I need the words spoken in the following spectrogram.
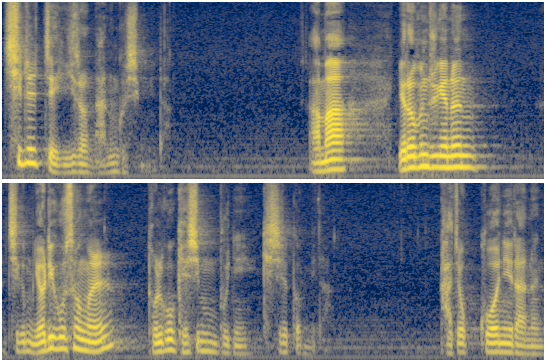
7일째 일어나는 것입니다. 아마 여러분 중에는 지금 여리고성을 돌고 계신 분이 계실 겁니다. 가족 구원이라는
